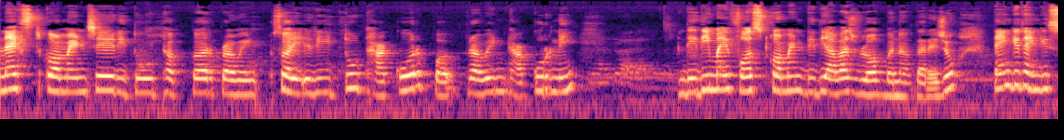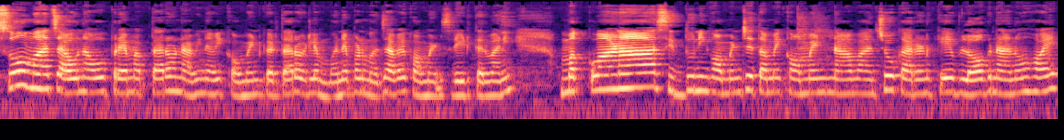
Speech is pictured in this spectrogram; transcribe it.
નેક્સ્ટ કોમેન્ટ છે, રીતુ ઠક્કર પ્રવીણ સોરી રીતુ ઠાકોર પ્રવીણ ઠાકુરની. દીદી માય ફર્સ્ટ કોમેન્ટ દીદી, આવા જ વ્લોગ બનાવતા રહેજો. Thank you thank you so much આવો નવો પ્રેમ આપતા રહો નવી નવી કોમેન્ટ કરતા રહો. એટલે મને પણ મજા આવે કોમેન્ટ્સ રીડ કરવાની. મકવાણા સિદ્ધુની કોમેન્ટ છે, તમે કોમેન્ટ ના વાંચો કારણ કે વ્લોગ નાનો હોય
